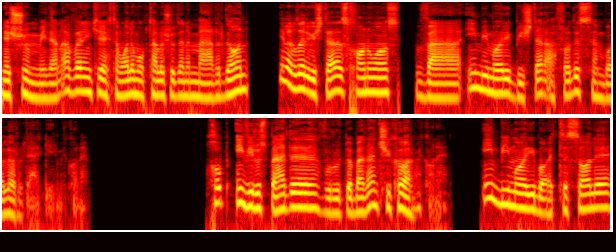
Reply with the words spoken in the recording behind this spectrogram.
نشون میدن. اول اینکه احتمال مبتلا شدن مردان یه مقداری بیشتر از خانوماست و این بیماری بیشتر افراد سمبالا رو درگیر می‌کنه. خب این ویروس بعد ورود به بدن چیکار می‌کنه؟ این بیماری با اتصال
